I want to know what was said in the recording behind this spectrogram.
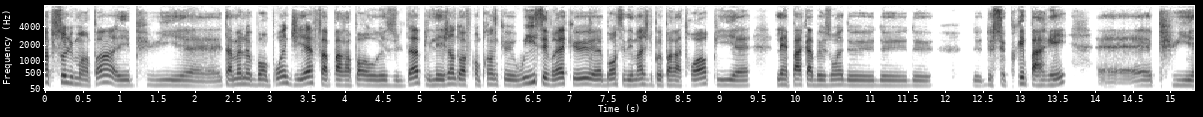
Absolument pas. Et puis, euh, tu amènes un bon point, JF, par rapport aux résultats. Puis les gens doivent comprendre que oui, c'est vrai que euh, bon, c'est des matchs de préparatoire, puis euh, l'impact a besoin de, de, de, de, se préparer. puis,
